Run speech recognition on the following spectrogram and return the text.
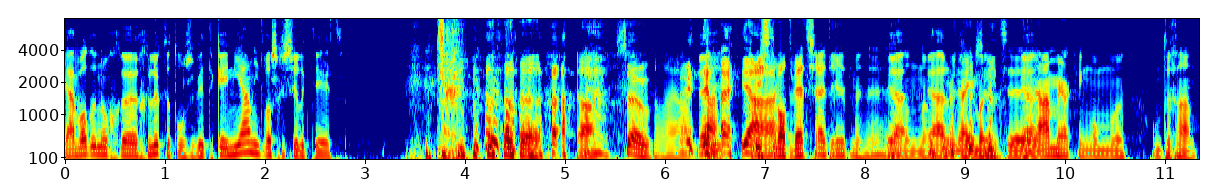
Ja, we hadden nog eh, geluk dat onze witte Keniaan niet was geselecteerd. ja. Zo. Nou ja. Ja, ja. Miste wat wedstrijdritme. Hè? Ja, dan dan ja, kom dat je is zo. niet eh, Ja. in aanmerking om, eh, om te gaan.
